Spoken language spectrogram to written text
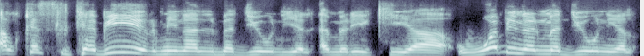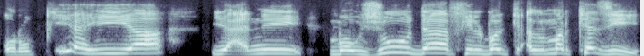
القسط الكبير من المديونية الأمريكية ومن المديونية الأوروبية هي يعني موجودة في البنك المركزي.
